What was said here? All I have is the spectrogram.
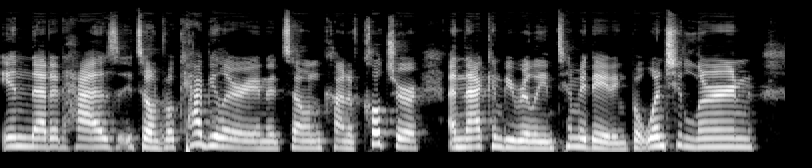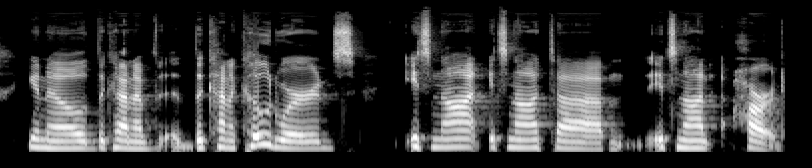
in that it has its own vocabulary and its own kind of culture and that can be really intimidating. But once you learn, you know, the kind of the kind of code words, it's not it's not um, it's not hard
